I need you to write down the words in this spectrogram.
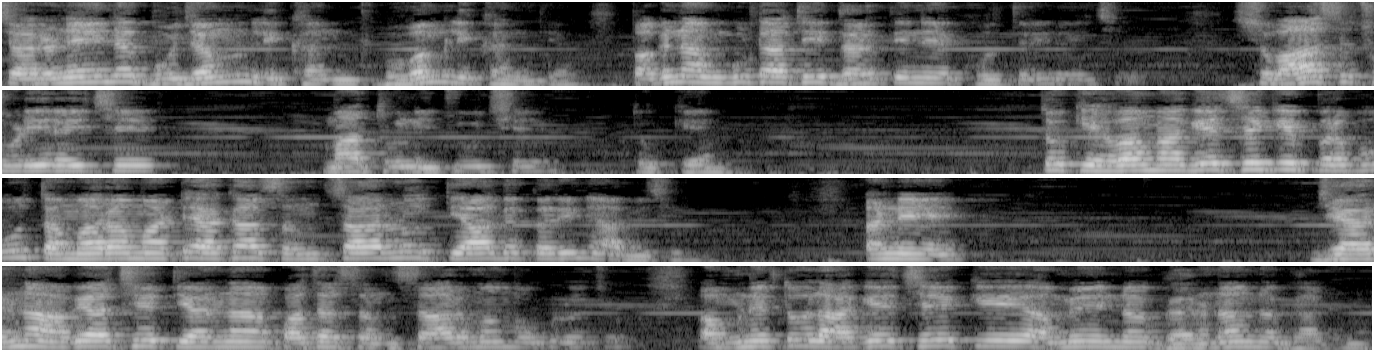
ચરણેન ભુજમ લિખન ભુવમ લિખંત્ય પગના અંગૂઠાથી ધરતીને ખોતરી રહી છે શ્વાસ છોડી રહી છે માથું નીચું છે તો કેમ તો કહેવા માંગે છે કે પ્રભુ તમારા માટે આખા સંસારનો ત્યાગ કરીને આવે છે. અને જ્યારના આવ્યા છે ત્યારના પાછા સંસારમાં મોકલો છો. અમને તો લાગે છે કે અમે ન ઘરના ન ઘાટના.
